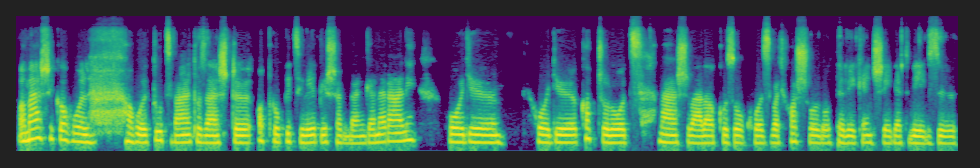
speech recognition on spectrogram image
A másik, ahol, ahol tudsz változást apró pici lépésekben generálni, hogy, hogy kapcsolódsz más vállalkozókhoz, vagy hasonló tevékenységet végző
